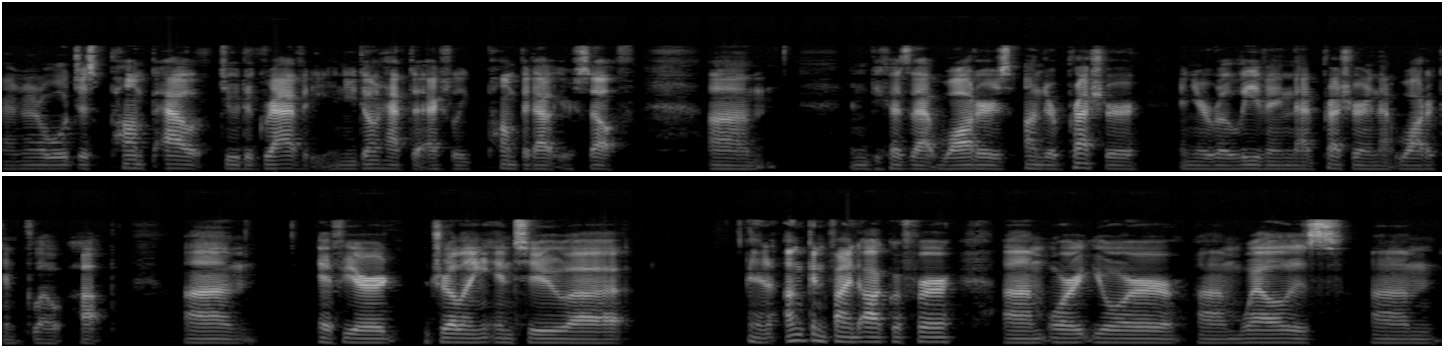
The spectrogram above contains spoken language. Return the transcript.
and it will just pump out due to gravity and you don't have to actually pump it out yourself. Um, and because that water is under pressure and you're relieving that pressure and that water can flow up. Um, if you're drilling into uh, an unconfined aquifer um, or your um, well is um,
